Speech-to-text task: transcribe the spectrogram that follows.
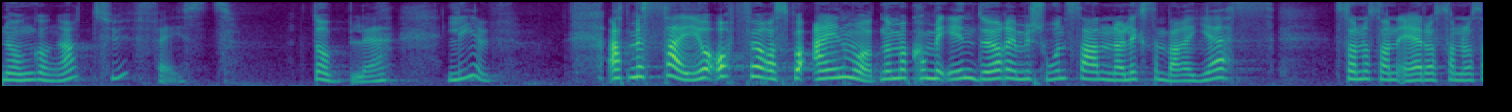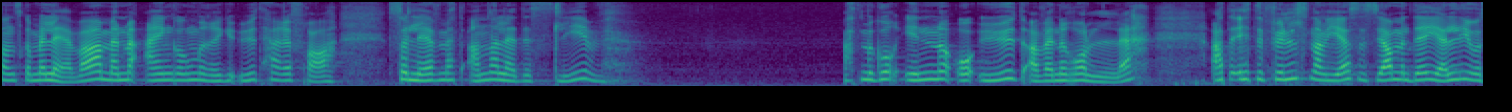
noen ganger two-faced? Doble liv? At vi sier og oppfører oss på én måte når vi kommer inn døra i misjonssalen og liksom bare Yes, sånn og sånn er det, og sånn og sånn skal vi leve. Men med en gang vi rygger ut herifra, så lever vi et annerledes liv. At vi går inn og ut av en rolle. At etterfyllelsen av Jesus ja, men det gjelder jo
